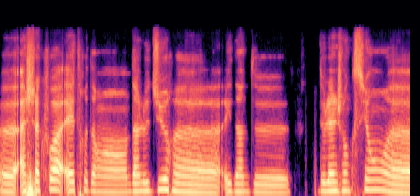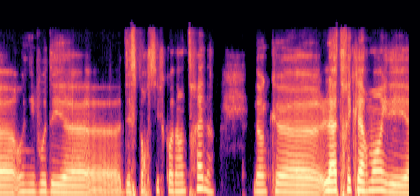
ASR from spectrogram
à chaque fois être dans, dans le dur et dans de de l'injonction euh, au niveau des, euh, des sportifs qu'on entraîne. Donc euh, là, très clairement, il est,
